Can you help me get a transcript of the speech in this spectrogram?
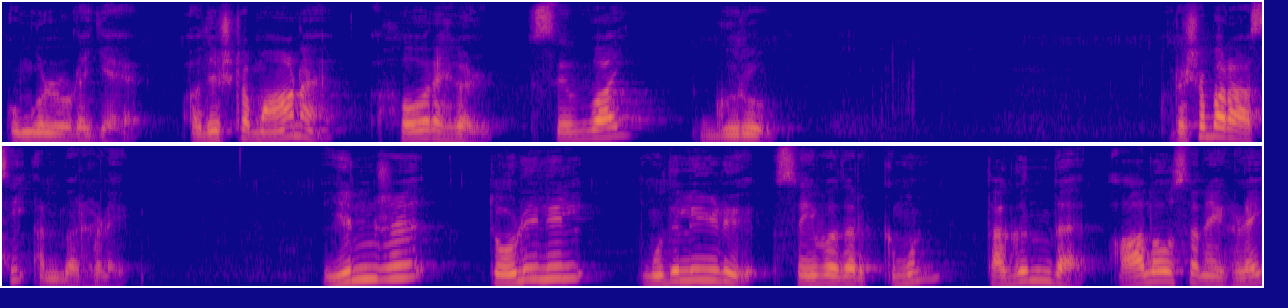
உங்களுடைய அதிர்ஷ்டமான ஹோரைகள் செவ்வாய் குரு. ரிஷபராசி அன்பர்களே இன்று தொழிலில் முதலீடு செய்வதற்கு முன் தகுந்த ஆலோசனைகளை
